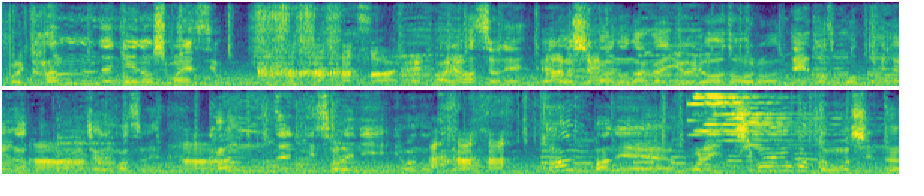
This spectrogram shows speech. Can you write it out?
これ完全に江ノ島ですよ。そうだね。ありますよね。江ノ島のなんか有料道路デートスポットみたいになってる道ありますよね。ん。完全にそれに今乗ってますタンパね俺一番良かったかもしんない。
